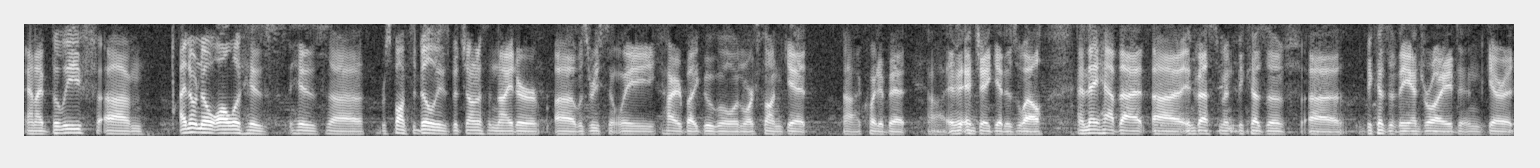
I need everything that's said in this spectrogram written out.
and I believe um, I don't know all of his his uh, responsibilities, but Jonathan Nieder uh, was recently hired by Google and works on Git. Uh, quite a bit, uh, and, and JGit as well, and they have that investment because of because of the Android and Gerrit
